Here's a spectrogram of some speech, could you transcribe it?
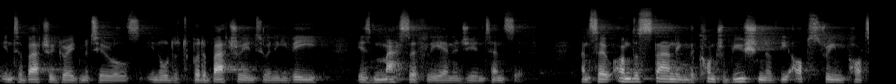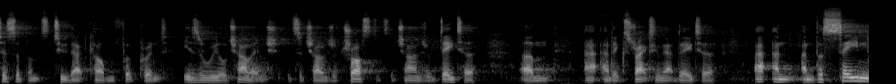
into battery grade materials in order to put a battery into an EV is massively energy intensive. And so understanding the contribution of the upstream participants to that carbon footprint is a real challenge. It's a challenge of trust, it's a challenge of data, um, and extracting that data. And, and the same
